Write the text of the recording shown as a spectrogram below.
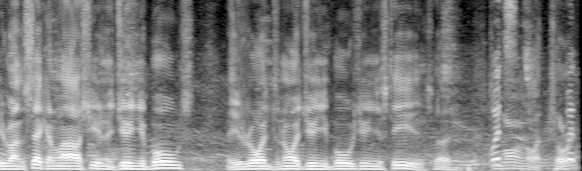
He ran second last year in the junior bulls. He's riding tonight, junior bulls, junior steers. So What's, tomorrow night, sorry. what,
